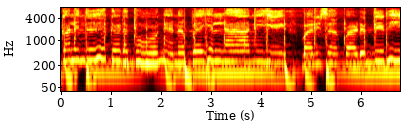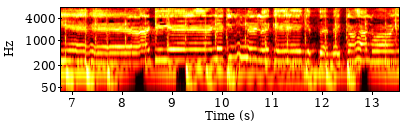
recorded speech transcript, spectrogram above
கலைந்து கிடக்கும் நினப்பையெல்லாம் நீ வரிசப்படுத்திறிய ஆட்டிய அழகின் அழகே இத்தனை காலோய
